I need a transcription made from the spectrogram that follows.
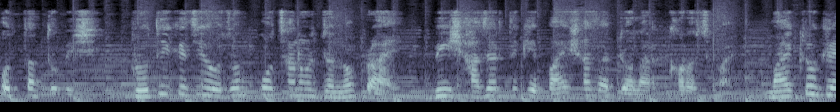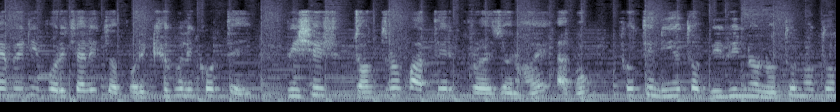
অত্যন্ত বেশি। প্রতি কেজি ওজন পৌঁছানোর জন্য প্রায় বিশ হাজার থেকে বাইশ হাজার ডলার খরচ হয়। মাইক্রোগ্র্যাভিটি পরিচালিত পরীক্ষাগুলি করতে বিশেষ যন্ত্রপাতির প্রয়োজন হয় এবং প্রতিনিয়ত বিভিন্ন নতুন নতুন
